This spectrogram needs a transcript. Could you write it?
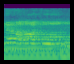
innato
